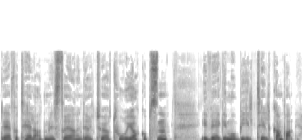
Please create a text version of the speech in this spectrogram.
Det forteller administrerende direktør Tore Jacobsen i VG Mobil til kampanje.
